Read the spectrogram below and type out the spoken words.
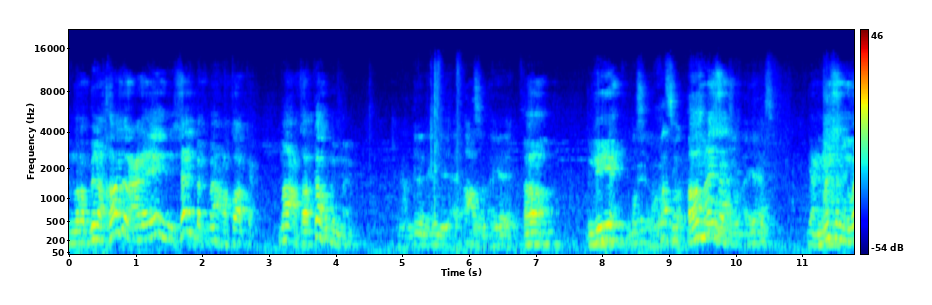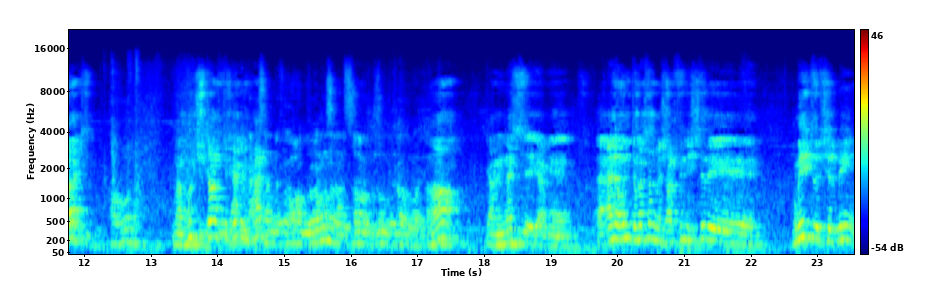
إن ربنا قادر على إيه؟ إن يسلبك ما أعطاك ما أعطاكه من مال. عندنا دي أعظم آيات. آه. اللي هي؟ آه مثلا. يعني مثلا الوقت. ما كنتش تعرف تكلم حد. آه. يعني الناس يعني أنا وأنت مثلا مش عارفين نشتري متر شربين.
